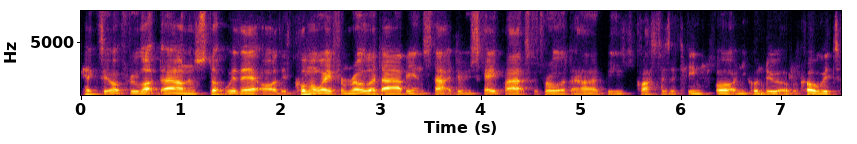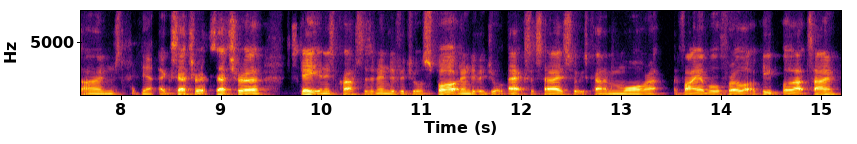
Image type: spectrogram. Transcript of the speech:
picked it up through lockdown and stuck with it, or they've come away from roller derby and started doing skate parks because roller derby is classed as a team sport and you couldn't do it over COVID times, yeah, etc. etc. Skating is classed as an individual sport, an individual exercise, so it's kind of more viable for a lot of people at that time.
